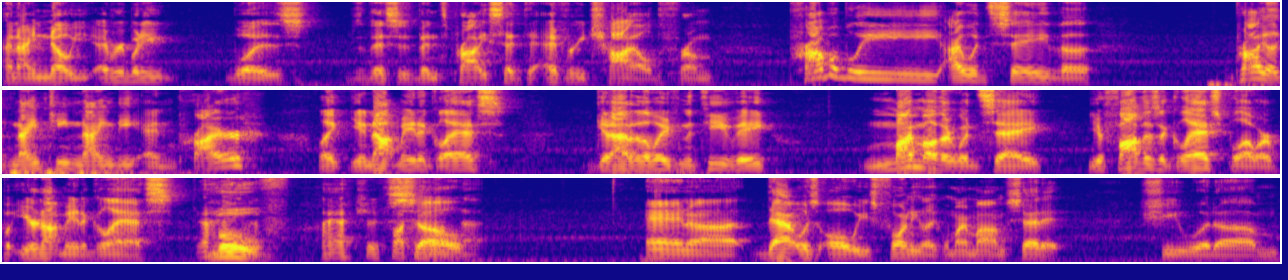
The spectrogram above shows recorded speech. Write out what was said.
and I know everybody was. This has been probably said to every child from probably I would say the probably like 1990 and prior. Like you're not made of glass. Get out of the way from the TV. My mother would say, "Your father's a glass blower, but you're not made of glass. Move." I actually fucking So- love that. And uh, that was always funny. Like when my mom said it, she would um,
